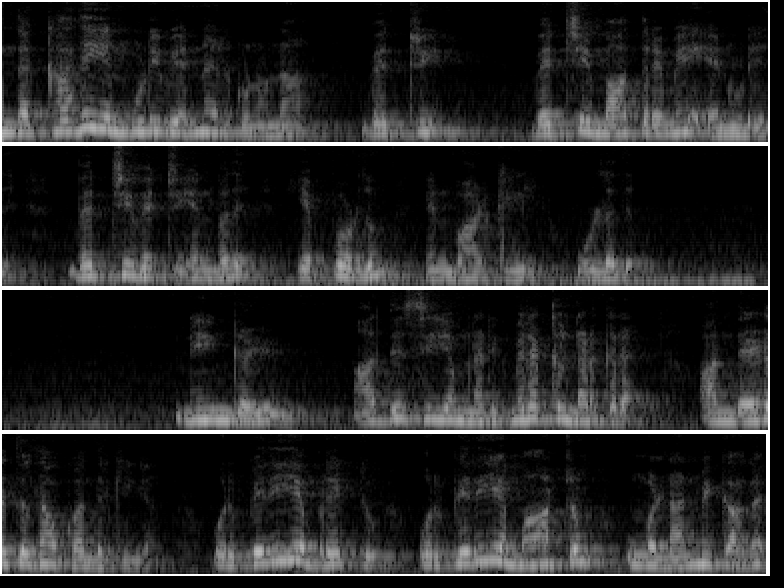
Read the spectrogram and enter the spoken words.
இந்த கதையின் முடிவு என்ன இருக்கணும்னா வெற்றி வெற்றி மாத்திரமே என்னுடையது. வெற்றி வெற்றி என்பது எப்பொழுதும் என் வாழ்க்கையில் உள்ளது. நீங்கள் அதிசயம் நடி மிரக்கல் நடக்கிற அந்த இடத்துல தான் உட்காந்துருக்கீங்க ஒரு பெரிய பிரேக் டூ ஒரு பெரிய மாற்றம் உங்கள் நன்மைக்காக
